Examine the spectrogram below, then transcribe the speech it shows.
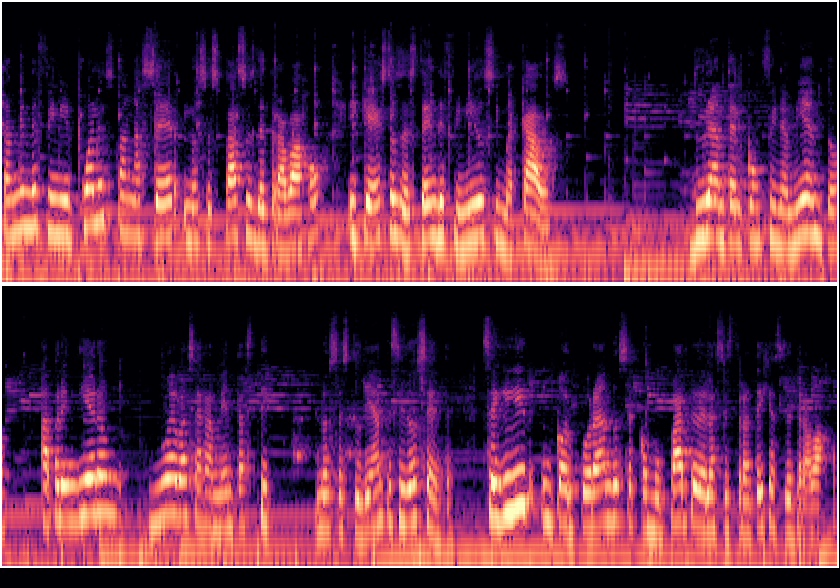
también definir cuáles van a ser los espacios de trabajo y que estos estén definidos y marcados. Durante el confinamiento aprendieron nuevas herramientas TIC los estudiantes y docentes, seguir incorporándose como parte de las estrategias de trabajo.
